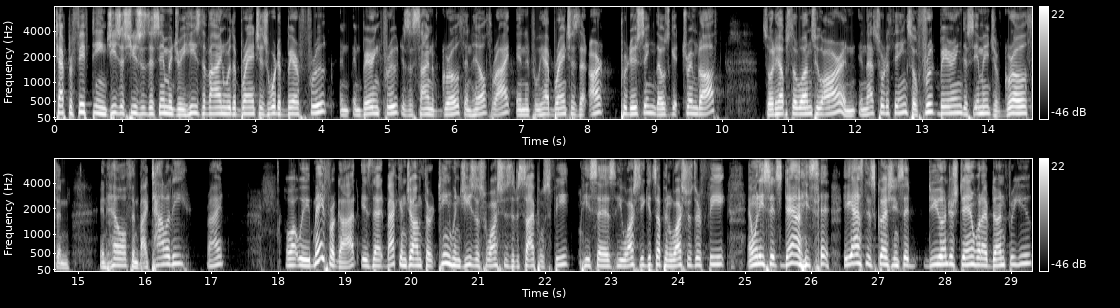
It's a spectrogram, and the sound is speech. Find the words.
Chapter 15, Jesus uses this imagery. He's the vine, we're the branches. We're to bear fruit, and, and bearing fruit is a sign of growth and health, right? And if we have branches that aren't producing, those get trimmed off. So it helps the ones who are, and, and that sort of thing. So fruit bearing, this image of growth and, and health and vitality, right? What we may forgot is that back in John 13, when Jesus washes the disciples' feet, he says he washes, he gets up and washes their feet, and when he sits down, he said he asked this question. He said, "Do you understand what I've done for you?"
